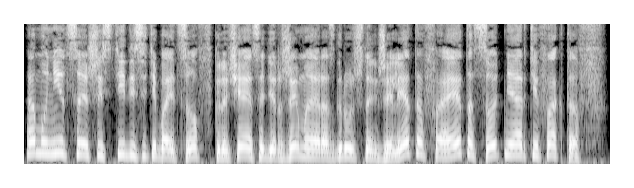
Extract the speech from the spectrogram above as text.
амуниция 60 бойцов, включая содержимое разгрузочных жилетов, а это сотни артефактов.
